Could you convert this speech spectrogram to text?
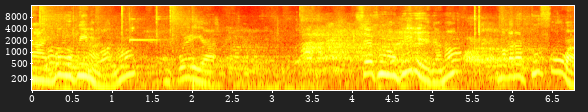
နိုင်ဘုဘပြီးမှာနော်ပွဲတွေက10ခုအောင်ပြီးတယ်ဗျာနော်မကတော့24ပါ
